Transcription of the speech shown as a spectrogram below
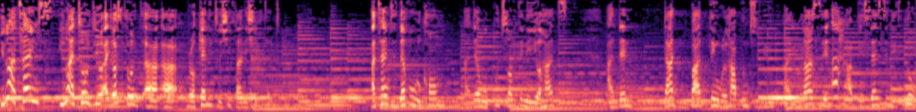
You know, at times, you know, I told you, I just told uh, uh, Brokeni to shift and he shifted. At times, the devil will come and then will put something in your heart, and then that bad thing will happen to you, and you now say, Ah, I've been sensing it. No,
